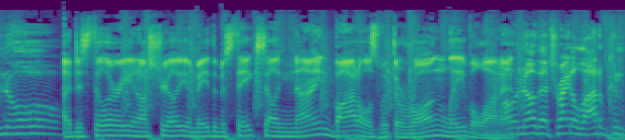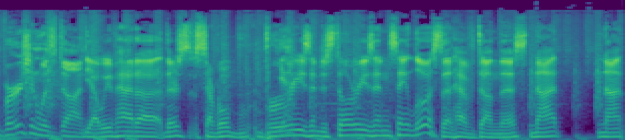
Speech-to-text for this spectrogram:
no. A distillery in Australia made the mistake selling nine bottles with the wrong label on it. Oh no, that's right. A lot of conversion was done. Yeah, we've had uh there's several bre- breweries and distilleries in St. Louis that have done this, not not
